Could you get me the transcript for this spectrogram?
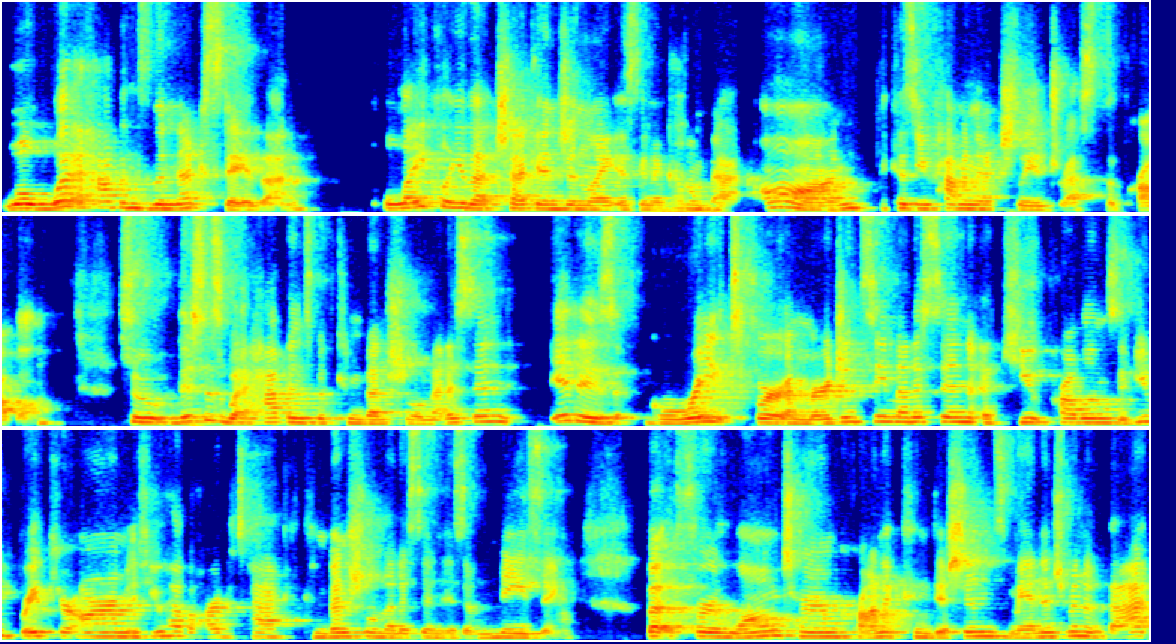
Well, what happens the next day then? Likely that check engine light is going to come back on because you haven't actually addressed the problem. So this is what happens with conventional medicine. It is great for emergency medicine, acute problems. If you break your arm, if you have a heart attack, conventional medicine is amazing. But for long-term chronic conditions, management of that,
